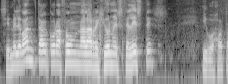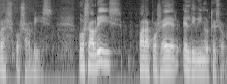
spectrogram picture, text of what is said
Se me levanta el corazón a las regiones celestes y vosotras os abrís. Os abrís para poseer el divino tesoro.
